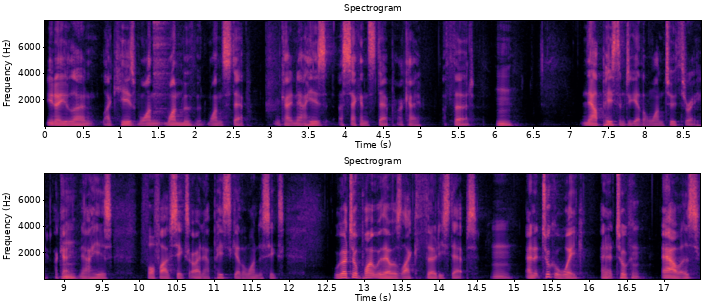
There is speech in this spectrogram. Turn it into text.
you know, you learn like here's one one movement, one step. Okay, now here's a second step. Okay, a third. Hmm. Now piece them together. One, two, three. Okay. Hmm. Now here's four, five, six. All right. Now piece together one to six. We got to a point where there was like 30 steps, hmm. and it took a week, and it took hours,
